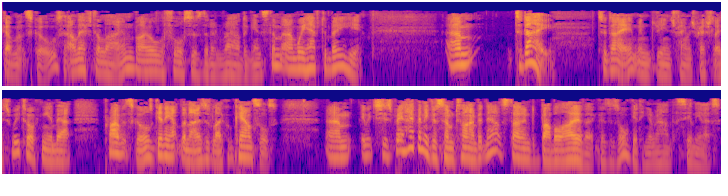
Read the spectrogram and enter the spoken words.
government schools are left alone by all the forces that are railed against them, um, we have to be here. Um, today, today, in Jean's famous press release, we're talking about private schools getting up the nose of local councils. Um, which has been happening for some time, but now it's starting to bubble over because it's all getting around the silliness.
